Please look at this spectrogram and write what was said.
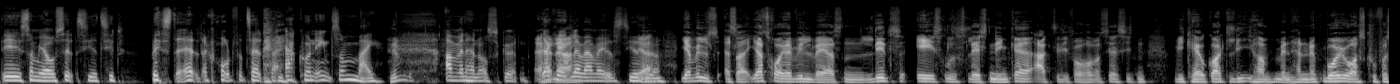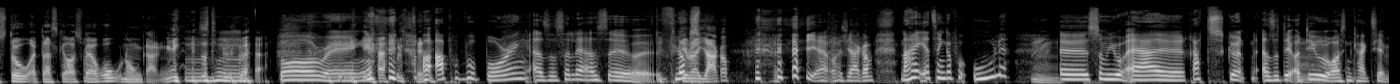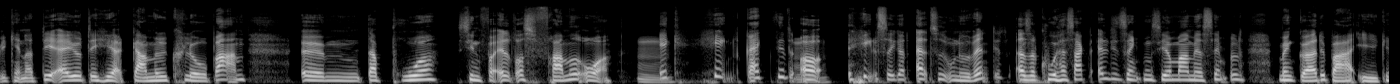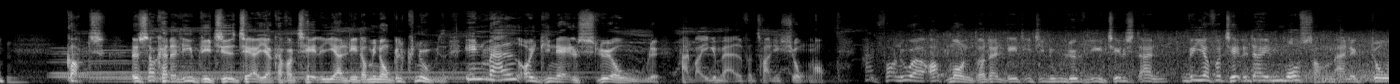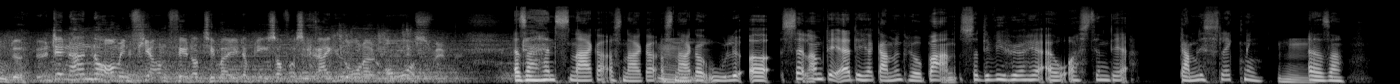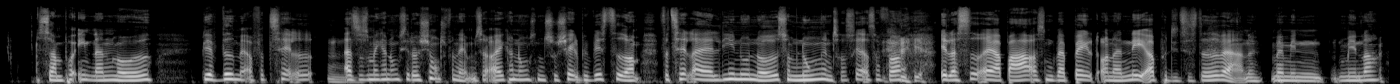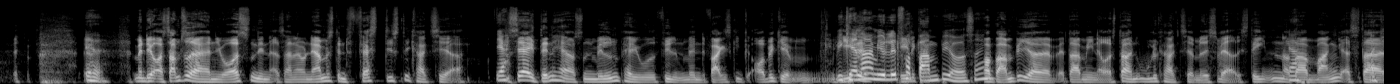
Det som jeg jo selv siger tit, bedst af alt er kort fortalt, der er kun en som mig. Nemlig. Ah, men han er også skøn. jeg han kan er. ikke lade være med at elske Ja. dyr. Jeg, vil, altså, jeg tror, jeg vil være sådan lidt æsel slash ninka-agtigt i forhold til at sige sådan, vi kan jo godt lide ham, men han må jo også kunne forstå, at der skal også være ro nogle gange. Ikke? Mm-hmm. Så det vil være, Boring. Ja, og apropos boring, altså så lad os øh, det flux er Jacob. ja, også Jacob. Nej, jeg tænker på Ule, Mm. øh, som jo er øh, ret skøn. Altså det, og det er jo også en karakter, vi kender. Det er jo det her gammel, kloge barn, øh, der bruger sine forældres fremmedord. Mm. Ikke helt rigtigt, mm. og helt sikkert altid unødvendigt. Altså kunne have sagt alle de ting, den siger meget mere simpelt, men gør det bare ikke. Godt. Så kan der lige blive tid til, at jeg kan fortælle jer lidt om min onkel Knud. En meget original slørugle. Han var ikke meget for traditioner. Han får nu at opmuntre dig lidt i din ulykkelige tilstand. Vil jeg fortælle dig en morsom anekdote. Den handler om en fjern fætter til mig, der blev så forskrækket under en oversvømmelse. Altså, han snakker og snakker og mm. snakker Ule, og selvom det er det her gamle, kloge barn, så det, vi hører her, er jo også den der gamle slægtning. Mm. Altså, som på en eller anden måde bliver ved med at fortælle, mm. altså som ikke har nogen situationsfornemmelse, og ikke har nogen sådan social bevidsthed om, fortæller jeg lige nu noget, som nogen interesserer sig for, Ja. eller sidder jeg bare og sådan verbalt onanerer på de tilstedeværende med mine minder? ja. Men det og samtidig er han jo også sådan en, altså han er jo nærmest en fast Disney-karakter. Ja. Især i den her sådan mellemperiode-film, men det faktisk ikke op igennem Vi kender ham jo lidt fra Bambi også, ikke? Og Bambi, og der mener også, der er en ulekarakter med i sværet i stenen, og Ja. der er mange, altså der er,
